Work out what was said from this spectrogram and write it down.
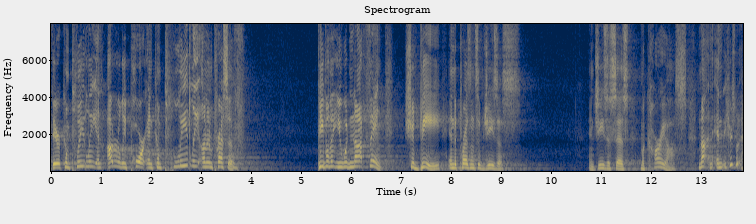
They are completely and utterly poor and completely unimpressive. People that you would not think should be in the presence of Jesus. And Jesus says, Makarios. Not, and here's what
